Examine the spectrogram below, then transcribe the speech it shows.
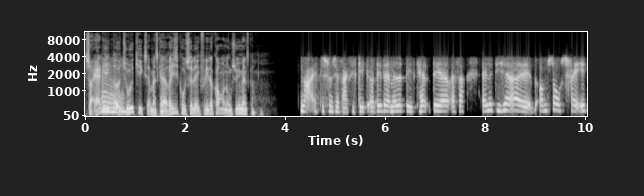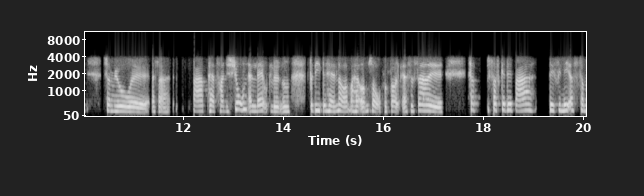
Så er det mm. ikke noget tudekiks, at man skal have risikotillæg, fordi der kommer nogle syge mennesker? Nej, det synes jeg faktisk ikke. Og det der med, at det er et kald, det er altså alle de her øh, omsorgsfag, som jo øh, altså bare per tradition er lavt lønnet, fordi det handler om at have omsorg for folk. Altså så, øh, så, så skal det bare defineres som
